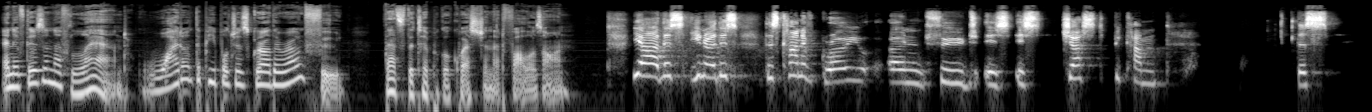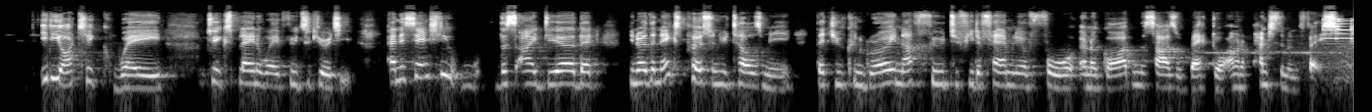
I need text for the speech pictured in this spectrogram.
And if there's enough land, why don't the people just grow their own food? That's the typical question that follows on. Yeah, this you know this this kind of grow your own food is is just become this idiotic way to explain away food security. And essentially this idea that you know the next person who tells me that you can grow enough food to feed a family of four in a garden the size of a back door i'm going to punch them in the face.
